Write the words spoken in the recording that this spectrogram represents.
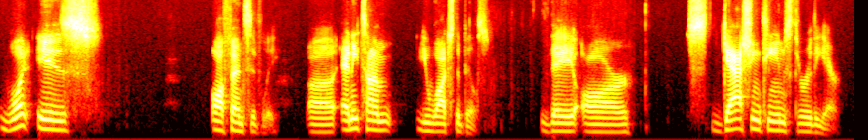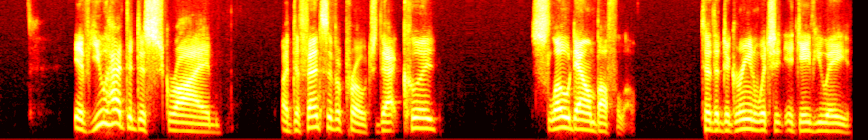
what is offensively? Uh, anytime you watch the Bills, they are gashing teams through the air if you had to describe a defensive approach that could slow down Buffalo to the degree in which it, it, gave you a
